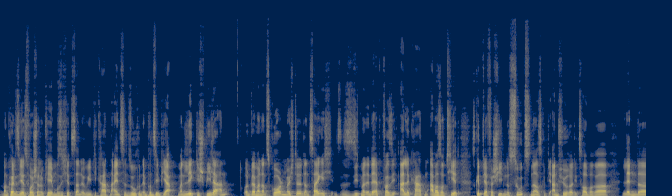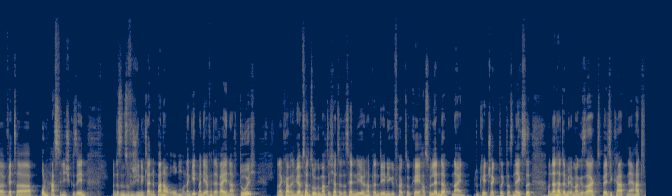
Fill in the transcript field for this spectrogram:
Man könnte sich jetzt vorstellen, okay, muss ich jetzt dann irgendwie die Karten einzeln suchen? Im Prinzip ja. Man legt die Spiele an und wenn man dann scoren möchte, dann zeige ich, sieht man in der App quasi alle Karten, aber sortiert. Es gibt ja verschiedene Suits, ne? Also es gibt die Anführer, die Zauberer, Länder, Wetter und hast du nicht gesehen. Und das sind so verschiedene kleine Banner oben. Und dann geht man die einfach der Reihe nach durch. Und dann kam, wir haben es halt so gemacht, ich hatte das Handy und habe dann Deni gefragt, okay, hast du Länder? Nein. Okay, check, direkt das nächste. Und dann hat er mir immer gesagt, welche Karten er hat.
